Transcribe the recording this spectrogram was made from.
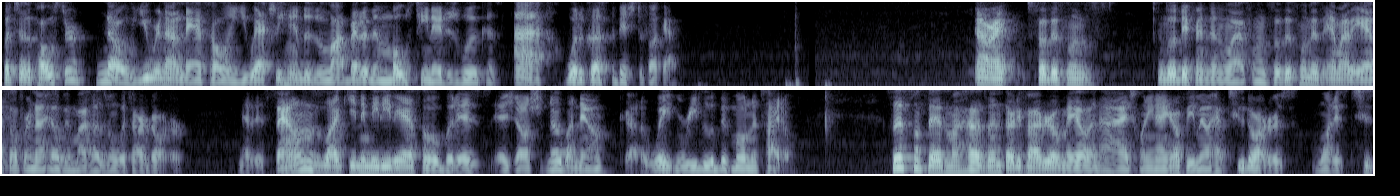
But to the poster, no, you were not an asshole, and you actually handled it a lot better than most teenagers would, because I would have cussed the bitch the fuck out. All right, so this one's a little different than the last one. So this one is Am I the asshole for not helping my husband with our daughter? Now this sounds like an immediate asshole, but as as y'all should know by now, gotta wait and read a little bit more in the title. So this one says, My husband, 35 year old male, and I, 29 year old female, have two daughters. One is two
